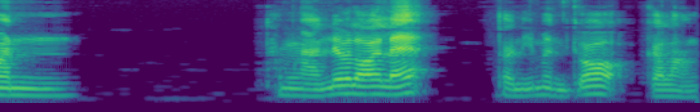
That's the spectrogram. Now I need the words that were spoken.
มันทำงานเรียบร้อยแล้ว ตอนนี้มันก็กำลัง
